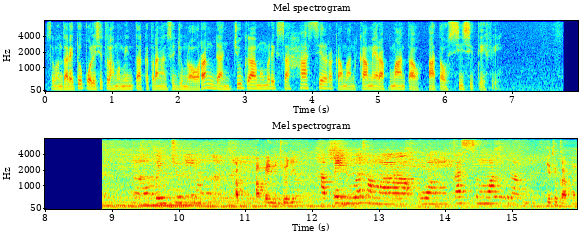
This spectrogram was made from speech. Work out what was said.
Sementara itu, polisi telah meminta keterangan sejumlah orang dan juga memeriksa hasil rekaman kamera pemantau atau CCTV. Uh, pencuri apa yang dicuri? HP 2 sama uang kas semua hilang. Itu kapan?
